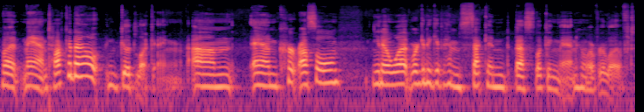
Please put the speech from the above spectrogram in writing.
But man, talk about good looking. Um, and Kurt Russell, you know what? We're going to give him second best looking man who ever lived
